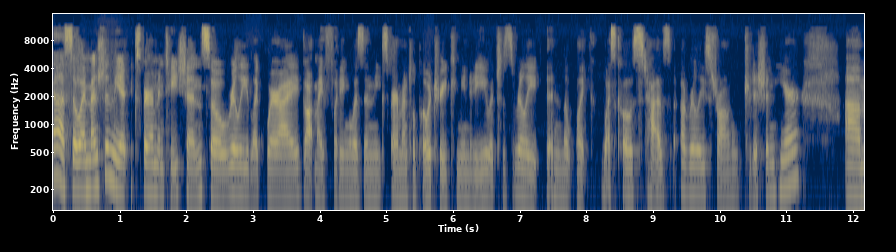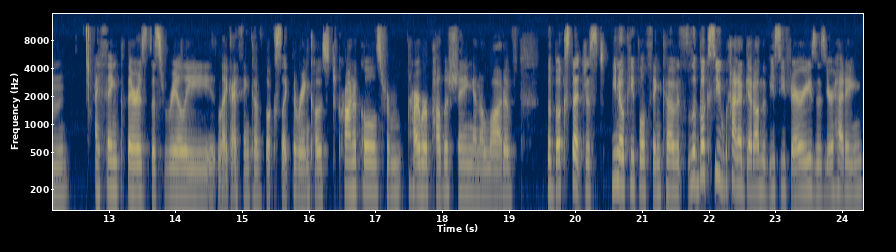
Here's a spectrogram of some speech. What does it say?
Yeah, so I mentioned the experimentation. So really like where I got my footing was in the experimental poetry community, which is really in the like West Coast has a really strong tradition here. Um, I think there's this really like I think of books like the Raincoast Chronicles from Harbour Publishing and a lot of the books that just you know people think of. The books you kind of get on the BC ferries as you're heading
